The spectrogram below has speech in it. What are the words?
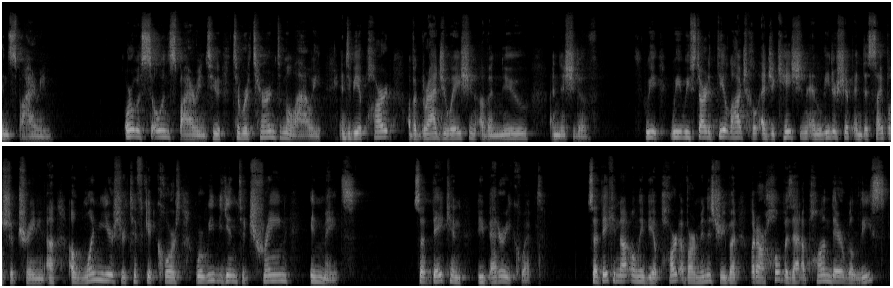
inspiring or it was so inspiring to, to return to Malawi and to be a part of a graduation of a new initiative. We, we, we've started theological education and leadership and discipleship training, a, a one year certificate course where we begin to train inmates so that they can be better equipped, so that they can not only be a part of our ministry, but, but our hope is that upon their release,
